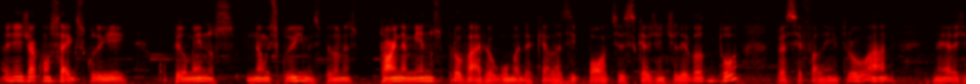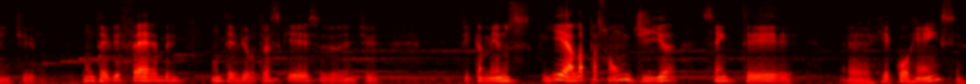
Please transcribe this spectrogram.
a gente já consegue excluir, ou pelo menos não excluir, mas pelo menos torna menos provável alguma daquelas hipóteses que a gente levantou para cefaleia entroada. Né? A gente não teve febre, não teve outras queixas, a gente fica menos. E ela passou um dia sem ter é, recorrência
